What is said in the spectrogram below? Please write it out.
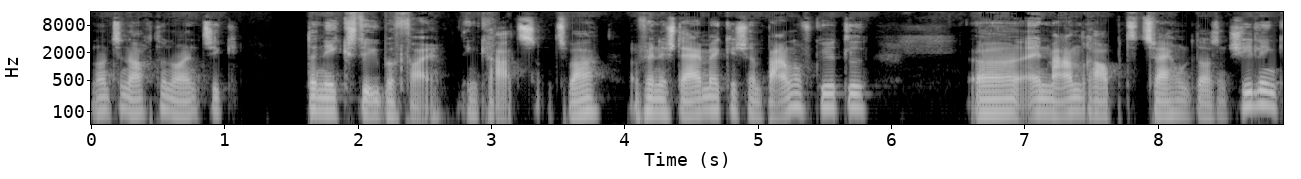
1998, der nächste Überfall in Graz. Und zwar auf eine Steiermärkische Bahnhofgürtel. Äh, ein Mann raubt 200.000 Schilling.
